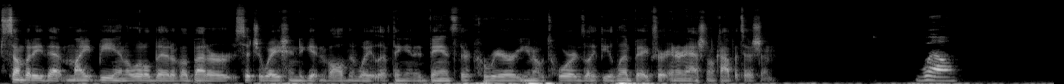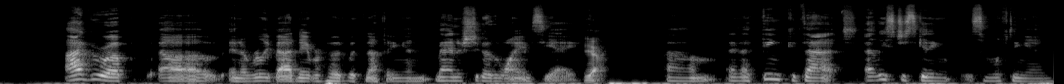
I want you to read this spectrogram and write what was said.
somebody that might be in a little bit of a better situation to get involved in weightlifting and advance their career, you know, towards like the Olympics or international competition. Well, I grew up uh, in a really bad neighborhood with nothing and managed to go to the YMCA. Yeah. Um, and I think that at least just getting some lifting in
